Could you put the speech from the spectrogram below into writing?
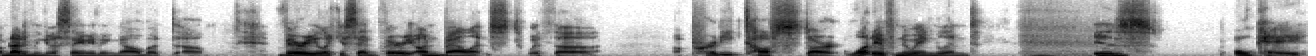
I'm not even going to say anything now, but um, very, like you said, very unbalanced with uh, a pretty tough start. What if New England is okay,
